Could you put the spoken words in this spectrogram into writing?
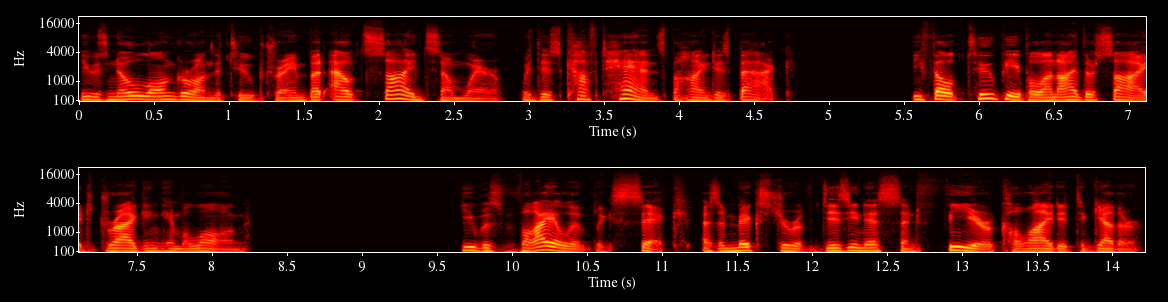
He was no longer on the tube train, but outside somewhere, with his cuffed hands behind his back. He felt two people on either side dragging him along. He was violently sick as a mixture of dizziness and fear collided together.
